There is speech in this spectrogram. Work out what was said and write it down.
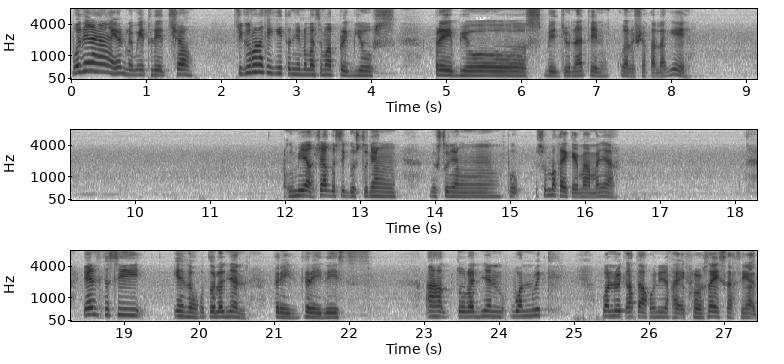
Buti na nga ngayon, lumiit-liit siya. Siguro nakikita niyo naman sa mga previous, previous video natin kung ano siya kalaki. Umiyak siya kasi gusto niyang, gusto niyang sumakay kay mama niya. Yan kasi, yan o, tulad niyan, 3 3 days. Ah, tulad niyan, 1 week. 1 week ata ako hindi naka-exercise kasi nga,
